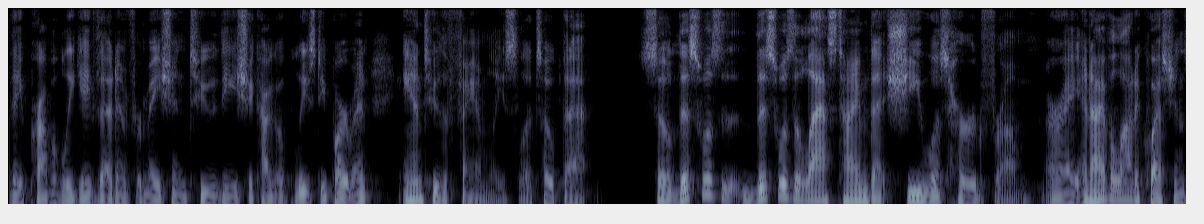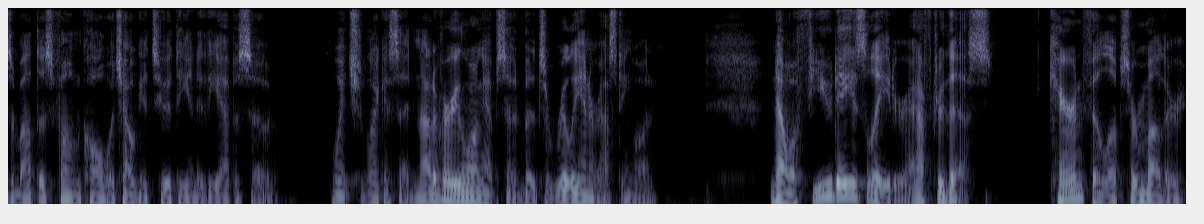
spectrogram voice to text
They probably gave that information to the Chicago Police Department and to the families. Let's hope that. So this was this was the last time that she was heard from, all right? And I have a lot of questions about this phone call which I'll get to at the end of the episode. Which like I said, not a very long episode, but it's a really interesting one. Now, a few days later, after this, Karen Phillips, her mother,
